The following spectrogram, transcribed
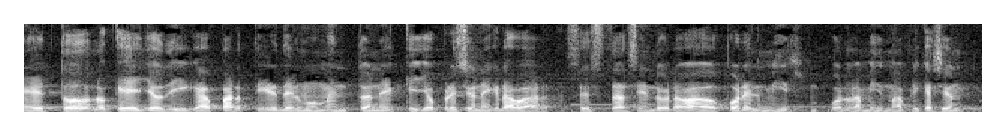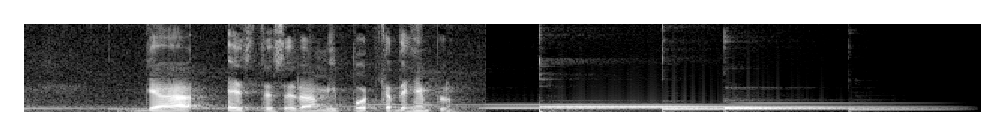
Eh, todo lo que yo diga a partir del momento en el que yo presione grabar se está siendo grabado por, el mismo, por la misma aplicación. Ya este será mi podcast de ejemplo.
